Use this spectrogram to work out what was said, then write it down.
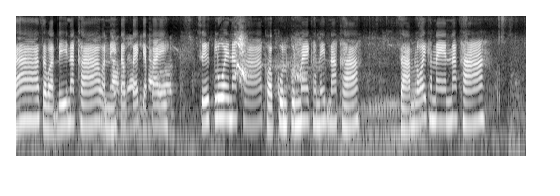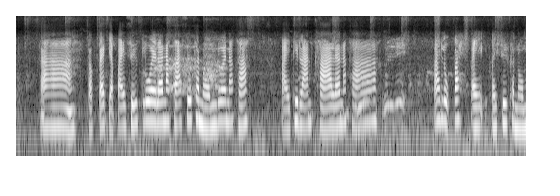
ค่ะ สวัสดีนะคะ วันนี้ต๊อกแต๊กจะไปซื้อกล้วยนะคะ ขอบคุณคุณแม่คณิตนะคะสามร้อยคะแนนนะคะ ค่ะต๊อกแต๊กจะไปซื้อกล้วยแล้วนะคะ ซื้อขนมด้วยนะคะ ไปที่ร้านค้าแล้วนะคะ ไปลูกไปไปไปซื้อขนม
